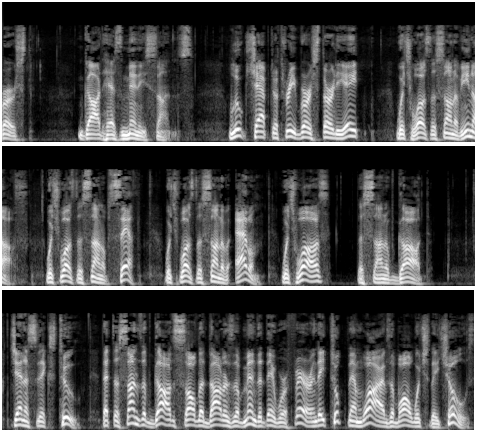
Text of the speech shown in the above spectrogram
First, God has many sons. Luke chapter 3 verse 38, which was the son of Enos, which was the son of Seth, which was the son of Adam, which was the son of God. Genesis 2, that the sons of God saw the daughters of men that they were fair, and they took them wives of all which they chose.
